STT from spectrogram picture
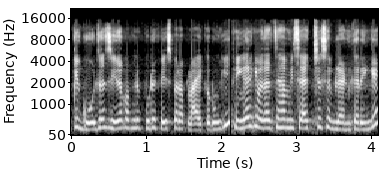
के गोल्डन सीरप अपने पूरे फेस पर अप्लाई करूँगी फिंगर की मदद से हम इसे अच्छे से ब्लेंड करेंगे।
